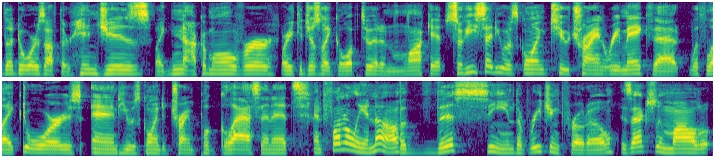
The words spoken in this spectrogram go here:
the doors off their hinges, like knock them over, or you could just like go up to it and unlock it. So he said he was going to try and remake that with like doors, and he was going to try and put glass in it. And funnily enough, this scene, the breaching proto, is actually model-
